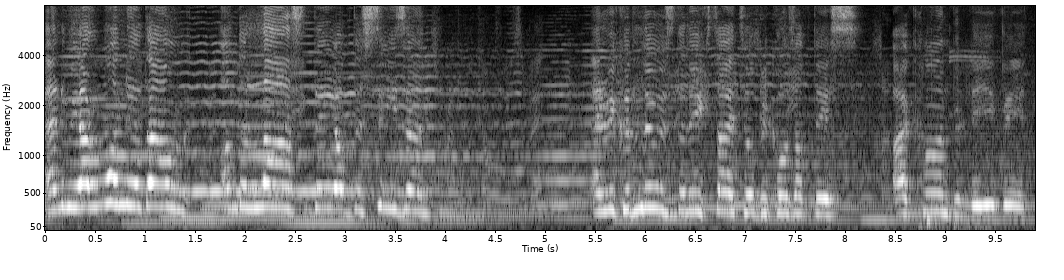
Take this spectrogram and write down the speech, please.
And we are 1 0 down on the last day of the season. And we could lose the league title because of this. I can't believe it.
